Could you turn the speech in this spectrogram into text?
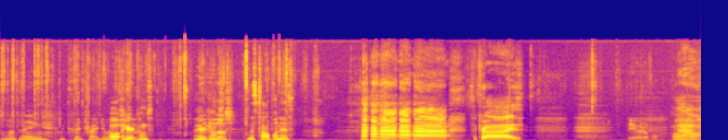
So one thing we could try doing. Oh, here it comes. Here it comes. those? This top one is. Surprise! Beautiful. Wow.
